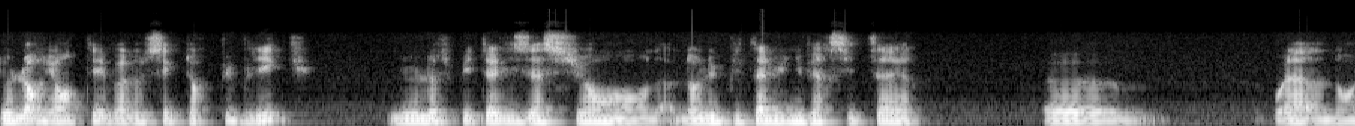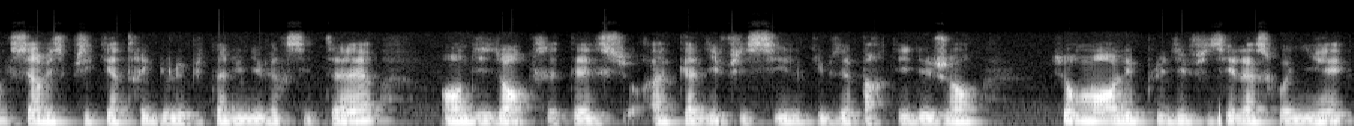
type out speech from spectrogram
de l'orienter vers le secteur public, l'hospitalisation dans l'hôpital universitaire, euh, voilà, dans le service psychiatrique de l'hôpital universitaire, en disant que c'était un cas difficile, qui faisait partie des gens sûrement les plus difficiles à soigner.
